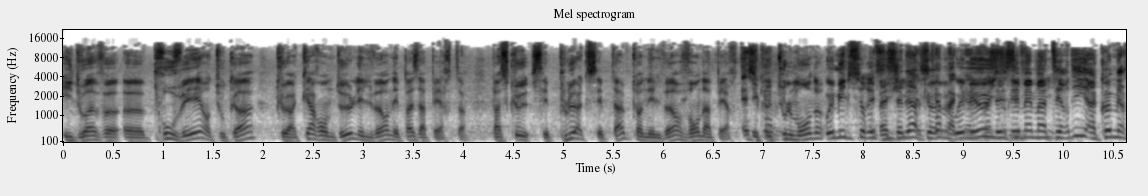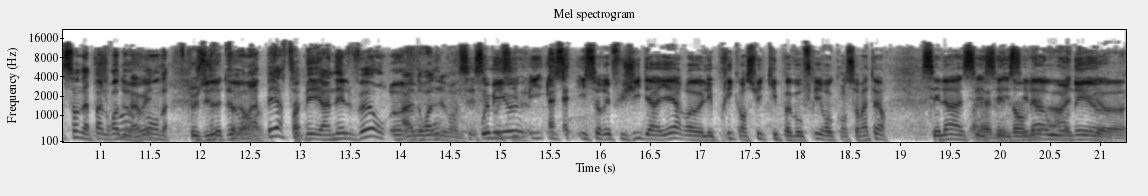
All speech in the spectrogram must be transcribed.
ils doivent euh, prouver en tout cas qu'à 42, l'éleveur n'est pas à perte. Parce que c'est plus acceptable qu'un éleveur vende à perte. Et que, que- tout le monde. Oui, mais il se Bah, réfugie. C'est-à-dire que qu'un oui, mais eux, magasin, c'est- c'est même interdit. Un commerçant n'a pas le droit de Ah oui, vendre ce que je disais de, tout à de vendre l'heure, à perte, mais un éleveur euh, A le droit de vendre. c'est- c'est Oui, mais eux, ils, se réfugient derrière euh, les prix qu'ensuite qu'ils peuvent offrir aux consommateurs. C'est là, c'est c'est- c'est là où on est, euh, euh,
